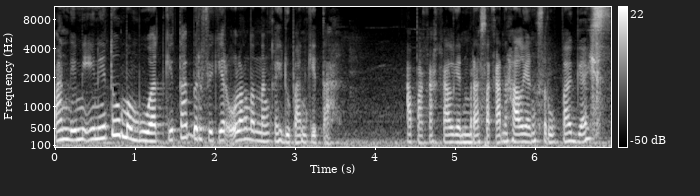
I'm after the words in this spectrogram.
Pandemi ini tuh membuat kita berpikir ulang tentang kehidupan kita. Apakah kalian merasakan hal yang serupa guys?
